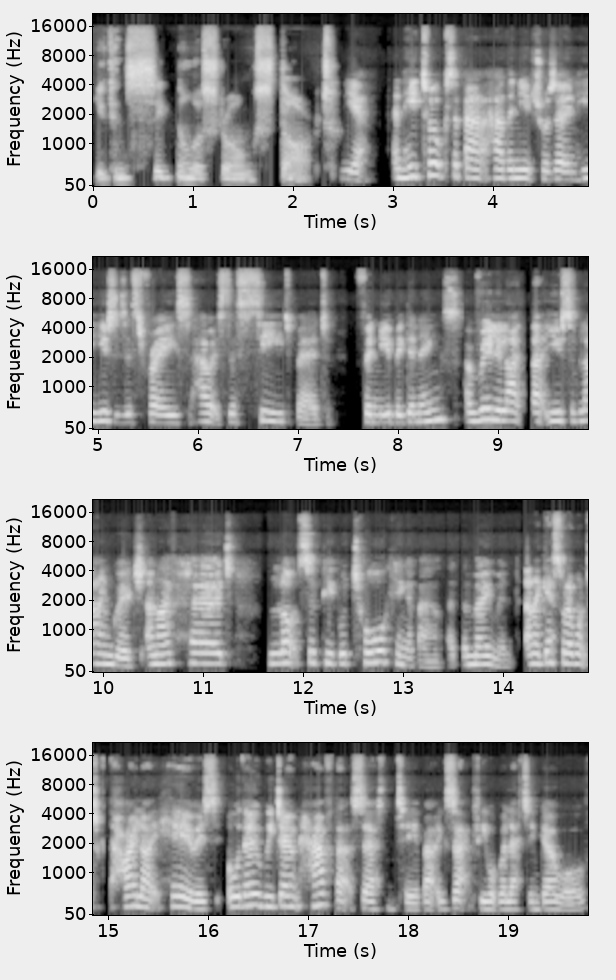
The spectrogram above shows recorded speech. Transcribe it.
you can signal a strong start. Yeah. And he talks about how the neutral zone, he uses this phrase, how it's the seed bed for new beginnings. I really like that use of language. And I've heard lots of people talking about at the moment. And I guess what I want to highlight here is although we don't have that certainty about exactly what we're letting go of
